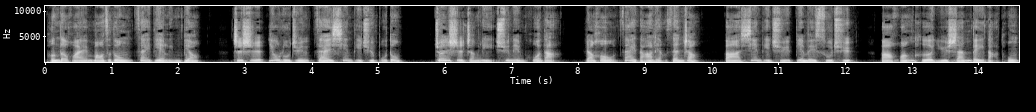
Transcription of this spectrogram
彭德怀、毛泽东再电林彪，指示右路军在现地区不动，专事整理训练扩大，然后再打两三仗，把现地区变为苏区，把黄河与陕北打通。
